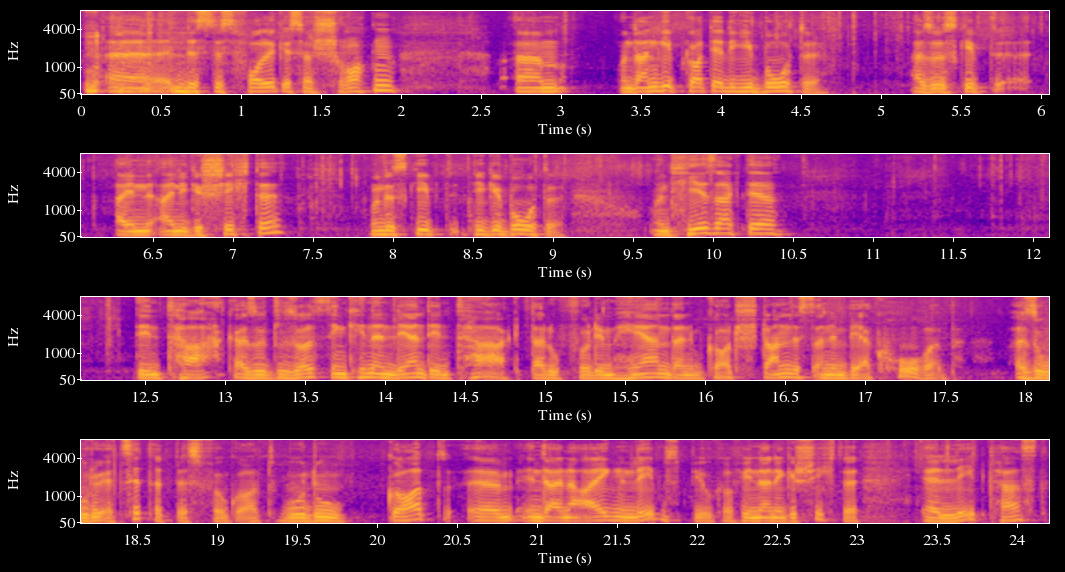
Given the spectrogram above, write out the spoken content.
Äh, das, das Volk ist erschrocken. Ähm, und dann gibt Gott ja die Gebote. Also es gibt ein, eine Geschichte und es gibt die Gebote. Und hier sagt er, den Tag, also du sollst den Kindern lernen, den Tag, da du vor dem Herrn, deinem Gott, standest an dem Berg Horeb. Also wo du erzittert bist vor Gott, wo du Gott ähm, in deiner eigenen Lebensbiografie, in deiner Geschichte erlebt hast,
